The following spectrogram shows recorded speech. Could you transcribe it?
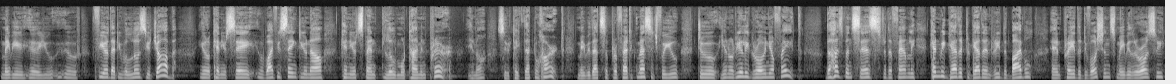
maybe uh, you, you fear that you will lose your job. You know, can you say, wife is saying to you now, can you spend a little more time in prayer? You know, so you take that to heart. Maybe that's a prophetic message for you to, you know, really grow in your faith. The husband says to the family, Can we gather together and read the Bible and pray the devotions, maybe the rosary,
